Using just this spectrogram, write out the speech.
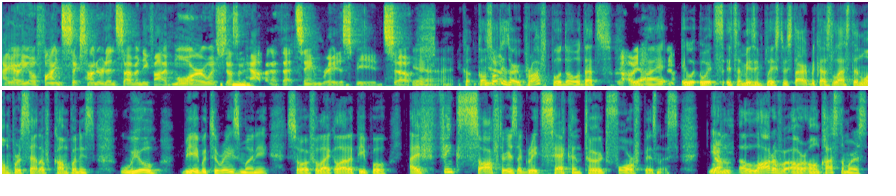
I got to go find 675 more, which doesn't Mhm. happen at that same rate of speed. So, Yeah, Co- consulting is very profitable though. That's oh yeah, why yeah. it, it's it's an amazing place to start because less than one percent of companies will be able to raise money. So I feel like a lot of people. I think software is a great second, third, fourth business, Yeah. and a lot of our own customers,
